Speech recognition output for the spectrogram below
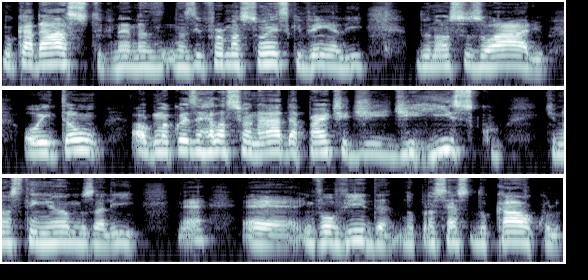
no cadastro, né, nas, nas informações que vem ali do nosso usuário, ou então alguma coisa relacionada à parte de, de risco que nós tenhamos ali né, é, envolvida no processo do cálculo,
